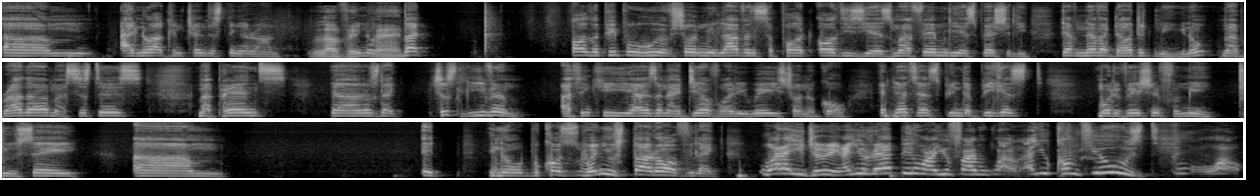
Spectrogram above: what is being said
um, I know I can turn this thing around. Love it, You know, man. but all the people who have shown me love and support all these years, my family especially, they've never doubted me. You know, my brother, my sisters, my parents. Yeah, I was like, just leave him. I think he has an idea of what he, where he's trying to go, and that has been the biggest motivation for me to say, um, it. You know, because when you start off, you're like, "What are you doing? Are you rapping? Are you fine? Are you confused?" Wow.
